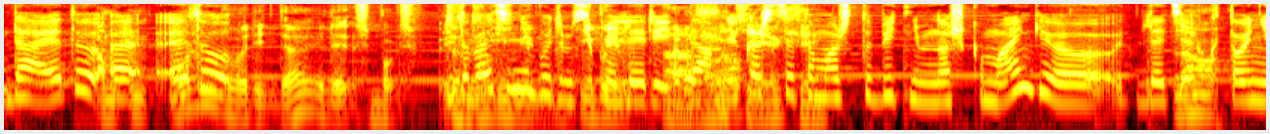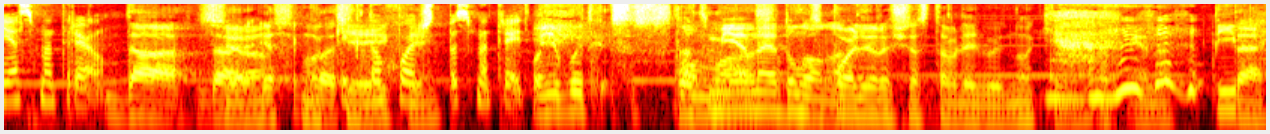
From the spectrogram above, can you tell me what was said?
Да, эту, А э, м- можем эту- говорить, да? Или спо- Давайте не будем спойлерить. А, да, ну, мне окей, кажется, окей. это может убить немножко магию для тех, Ну, кто не смотрел. Да, да, Всё, я согласен. окей. кто хочет посмотреть. У него будет с- слом, Отмена, я думал, спойлеры сейчас оставлять будет. Ну окей, отмена.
